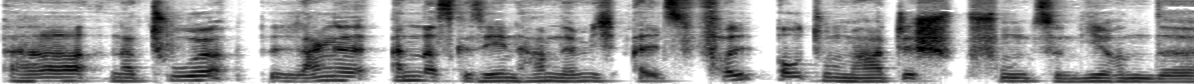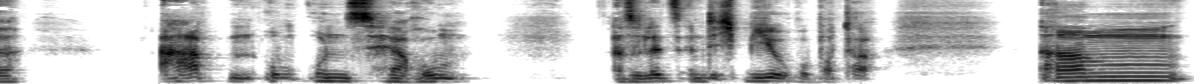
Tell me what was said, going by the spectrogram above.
äh, Natur lange anders gesehen haben, nämlich als vollautomatisch funktionierende Arten um uns herum. Also letztendlich Bioroboter. Ähm,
